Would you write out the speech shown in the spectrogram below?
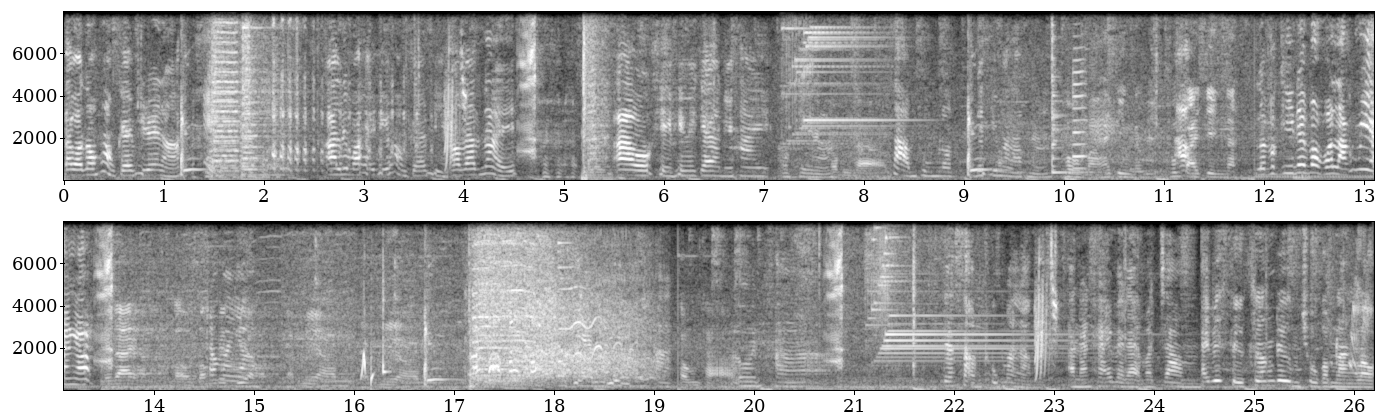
แต่ว่าต้องหอมแก้มพี่ด้วยนะอะเรียกว่าให้พี่หอมแก้มพี่เอาแบบไหนอะโอเคพี่ไม่แก้อันนี้ให้โอเคนะขอบคุณครับสามทุ่มแล้วเดี๋ยวพี่มารับนะผมมาให้จริงนะพี่ผมอะไปจริงนะแล้วเมื่อกี้ได้บอกว่ารักเมียไงไม่ได้ครับ เราต้องทำไมไปอะเที่ยวกับเมียครับเมียครับโอเคอันนี้พี่ให้อะขอบคุณครับโอ้ยค่ะเดี๋ยวสามทุ่มมารับอันนั้นให้ไปแล้วมาจำให้ไปซื้อเครื่องดื่มชูกำลังรอ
